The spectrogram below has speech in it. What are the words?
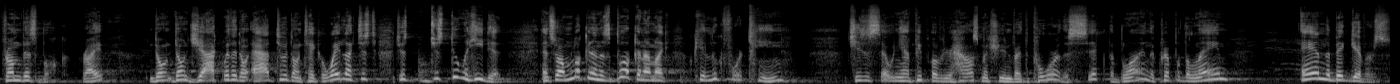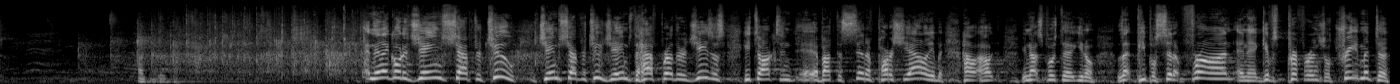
from this book, right? Don't, don't jack with it, don't add to it, don't take away. Like just, just, just do what he did. And so I'm looking in this book and I'm like, okay, Luke 14. Jesus said, when you have people over your house, make sure you invite the poor, the sick, the blind, the crippled, the lame, and the big givers. The big givers. And then I go to James chapter 2. James chapter 2, James, the half brother of Jesus, he talks in, about the sin of partiality, but how, how, you're not supposed to, you know, let people sit up front and it gives preferential treatment to,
